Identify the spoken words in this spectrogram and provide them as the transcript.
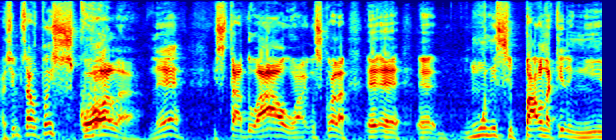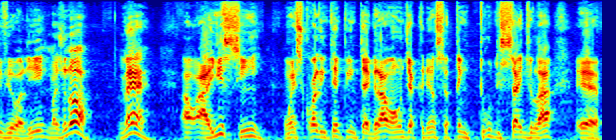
a gente precisava ter uma escola, né? Estadual, uma escola é, é, é, municipal naquele nível ali, imaginou? Né? Aí sim, uma escola em tempo integral, onde a criança tem tudo e sai de lá é,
